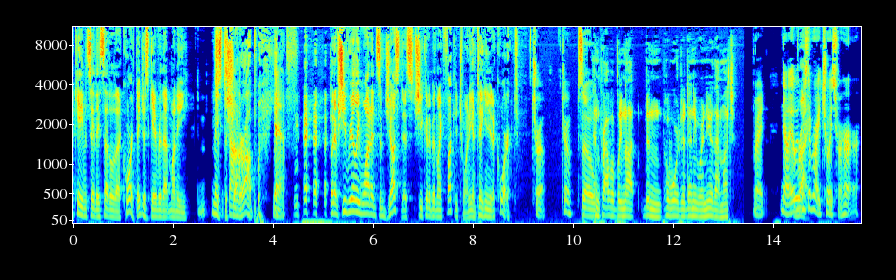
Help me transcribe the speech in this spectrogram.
can't even say they settled at court. They just gave her that money Make just to stop. shut her up. yeah, But if she really wanted some justice, she could have been like, fuck your 20, I'm taking you to court. true, true. So, And probably not been awarded anywhere near that much. Right. No, it, it was the right choice for her.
